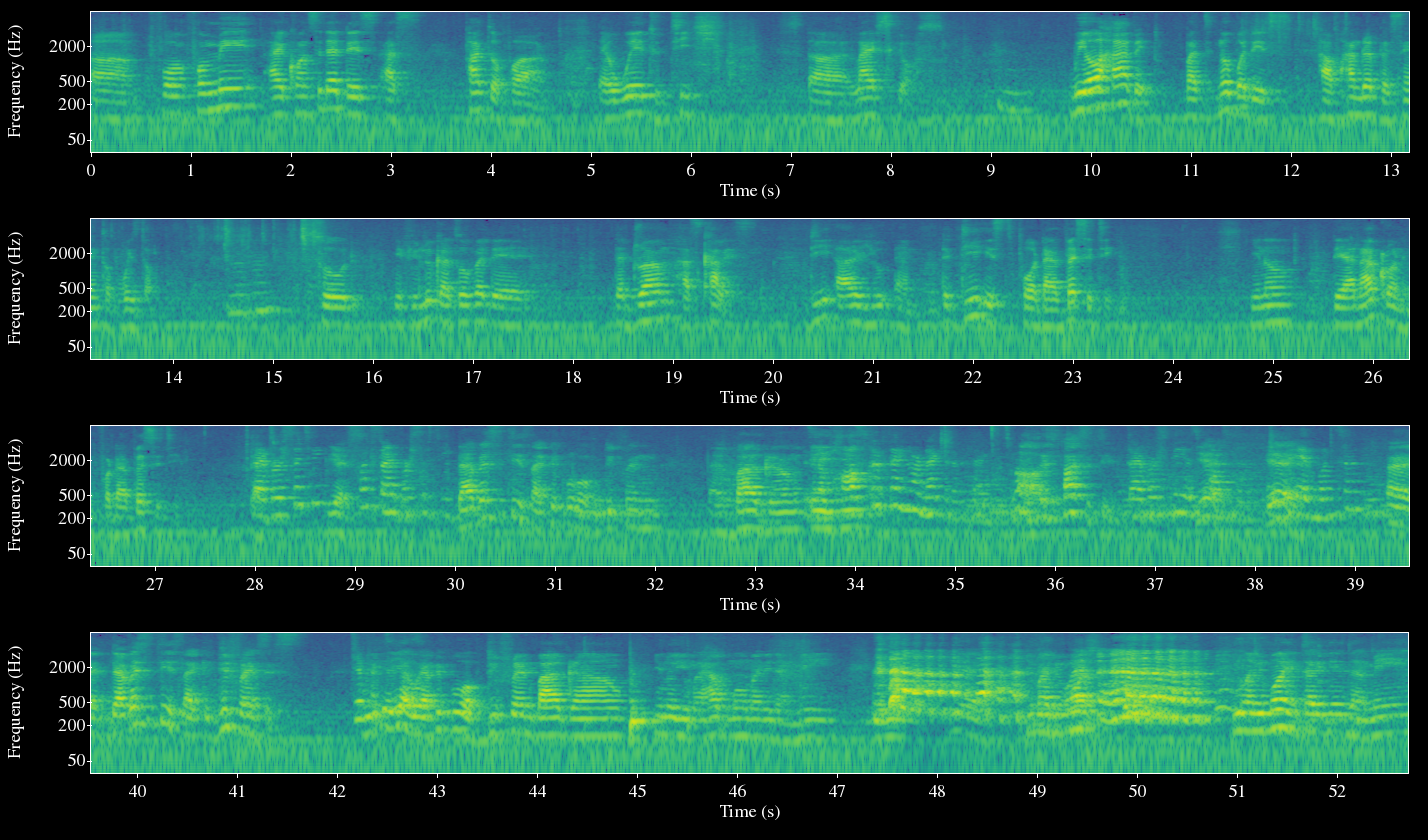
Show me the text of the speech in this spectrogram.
uh, for, for me, I consider this as part of uh, a way to teach uh, life skills. We all have it, but nobody have 100% of wisdom. So if you look at over there, the drum has colors D R U M. The D is for diversity. You know, they are an acronym for diversity. Diversity? Yes. What's diversity? Diversity is like people of different uh, background, Is it a positive thing or a negative thing? No, it's positive. Diversity is Yeah. positive. Yeah. In what sense? Uh, diversity is like differences. We- Differences. yeah, we are people of different background. You know, you might have more money than me. You might, yeah, you might be more, you might be more intelligent than me.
